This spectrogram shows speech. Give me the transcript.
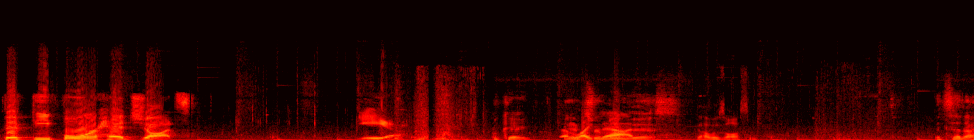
54 headshots. Yeah. Okay, I like that. this. That was awesome. It said I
